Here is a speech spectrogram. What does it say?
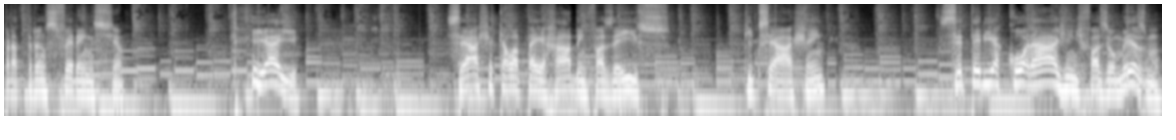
para transferência. E aí? Você acha que ela tá errada em fazer isso? O que você acha, hein? Você teria coragem de fazer o mesmo?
